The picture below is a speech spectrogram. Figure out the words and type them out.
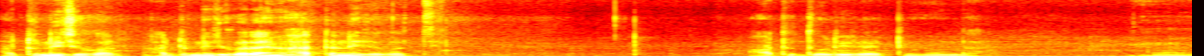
আটু নিচে কর আটু নিচে কর আমি হাতটা নিচে করছি আটু দড়িটা একটু দা হুম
